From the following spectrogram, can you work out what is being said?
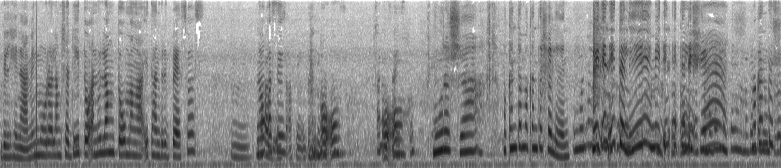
Bilhin namin. Mura lang siya dito. Ano lang to, mga 800 pesos. Hmm. No, kasi- sa akin. Oo. Anong Oo. size ko? Mura siya. Maganda, maganda siya, 100. Made in Italy. Made in Italy siya. maganda. Siya.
